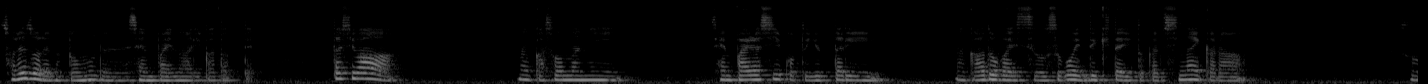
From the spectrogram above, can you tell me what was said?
それぞれだと思うんだよね先輩のあり方って。私はなんかそんなに先輩らしいこと言ったりなんかアドバイスをすごいできたりとかしないからそう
